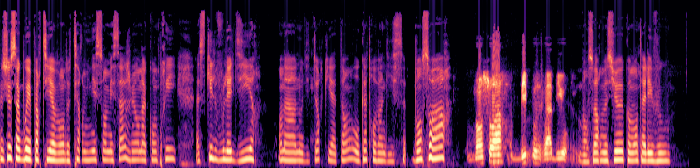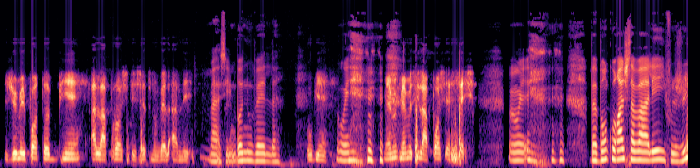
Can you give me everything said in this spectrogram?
Monsieur Sagbou est parti avant de terminer son message, mais on a compris ce qu'il voulait dire. On a un auditeur qui attend au 90. Bonsoir. Bonsoir, BIP Radio. Bonsoir, monsieur. Comment allez-vous? Je me porte bien à l'approche de cette nouvelle année. Bah, c'est une bonne nouvelle. Ou bien. Oui. même, même si la poche est sèche. Oui. bah, bon courage, ça va aller. Il faut juste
